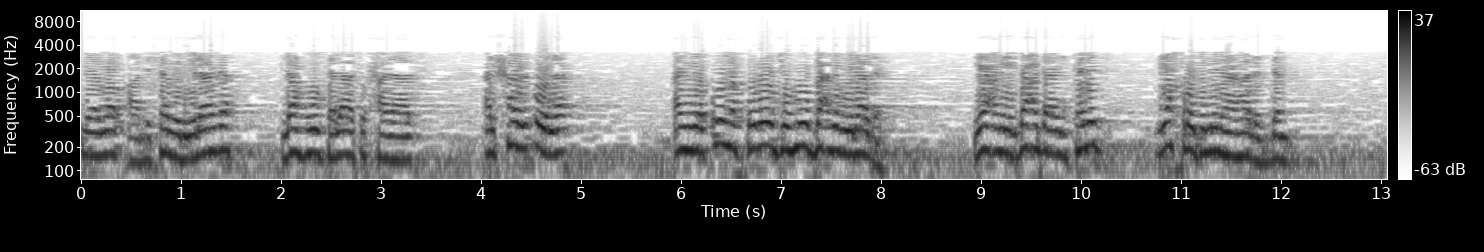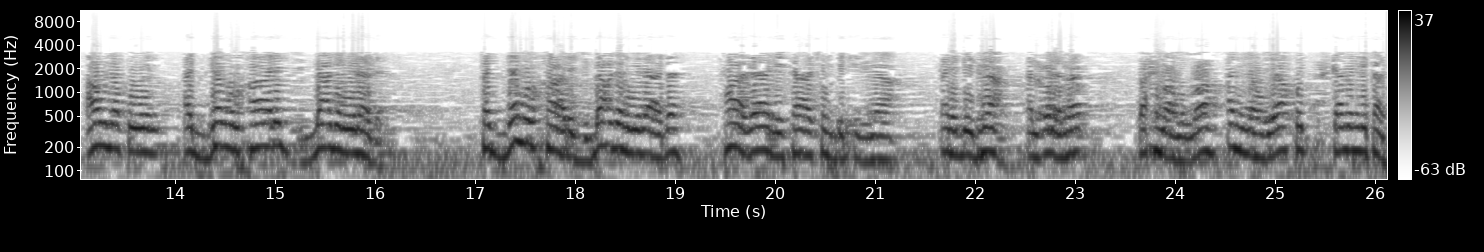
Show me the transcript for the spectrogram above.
من المرأة بسبب الولادة له ثلاث حالات. الحالة الأولى أن يكون خروجه بعد الولادة يعني بعد أن تلد يخرج منها هذا الدم. أو نقول الدم الخارج بعد الولادة. فالدم الخارج بعد الولادة هذا نفاس بالإجماع يعني بإجماع العلماء رحمهم الله أنه يأخذ أحكام النفاس.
